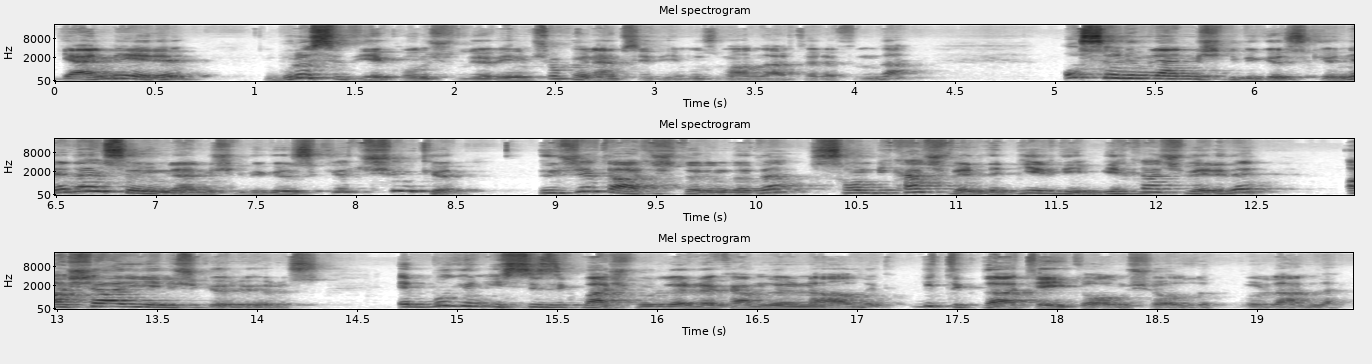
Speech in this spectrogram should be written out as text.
gelme yeri burası diye konuşuluyor benim çok önemsediğim uzmanlar tarafından. O sönümlenmiş gibi gözüküyor. Neden sönümlenmiş gibi gözüküyor? Çünkü ücret artışlarında da son birkaç veride, bir değil birkaç veride aşağı geliş görüyoruz. E bugün işsizlik başvuruları rakamlarını aldık. Bir tık daha teyit olmuş oldu buradan da.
